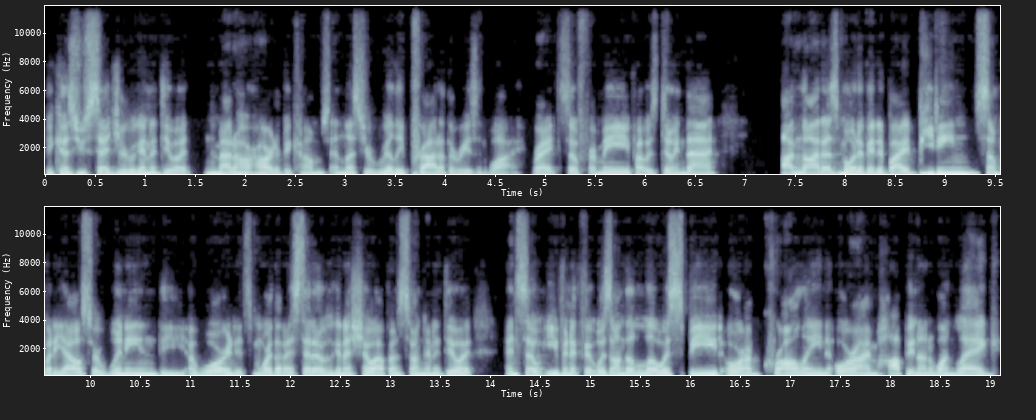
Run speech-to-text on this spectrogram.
because you said you were going to do it, no matter how hard it becomes, unless you're really proud of the reason why. Right. So for me, if I was doing that, I'm not as motivated by beating somebody else or winning the award. It's more that I said I was going to show up and so I'm going to do it. And so even if it was on the lowest speed or I'm crawling or I'm hopping on one leg,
